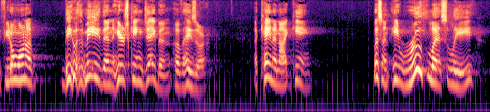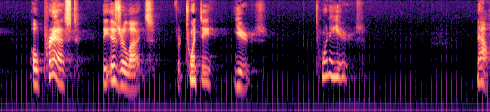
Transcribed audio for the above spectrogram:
If you don't want to be with me, then here's King Jabin of Hazor, a Canaanite king. Listen, he ruthlessly oppressed the Israelites for 20 years. 20 years. Now,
